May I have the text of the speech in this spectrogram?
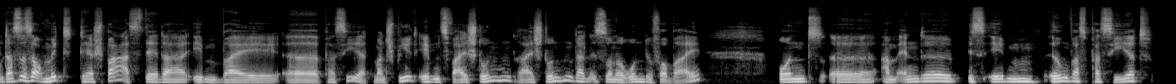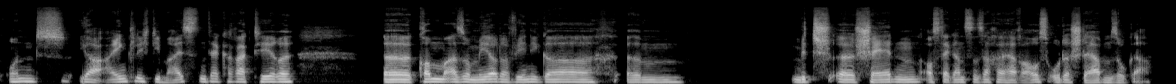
Und das ist auch mit der Spaß, der da eben bei äh, passiert. Man spielt eben zwei Stunden, drei Stunden, dann ist so eine Runde vorbei. Und äh, am Ende ist eben irgendwas passiert und ja, eigentlich die meisten der Charaktere äh, kommen also mehr oder weniger ähm, mit äh, Schäden aus der ganzen Sache heraus oder sterben sogar.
